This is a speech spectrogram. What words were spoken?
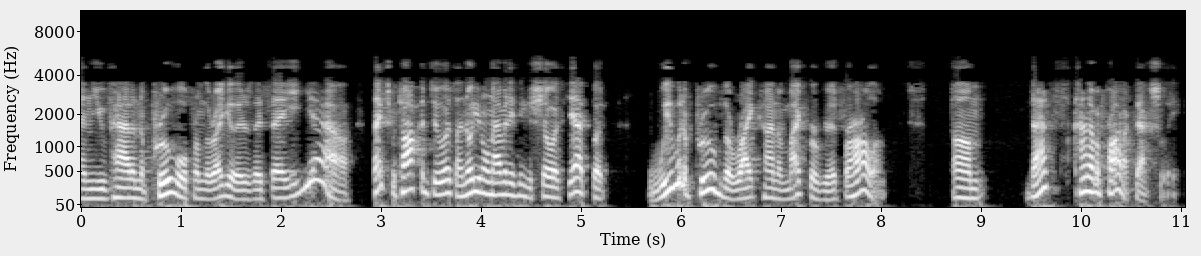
and you've had an approval from the regulators, they say, yeah, thanks for talking to us. I know you don't have anything to show us yet, but we would approve the right kind of microgrid for Harlem. Um, that's kind of a product, actually,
